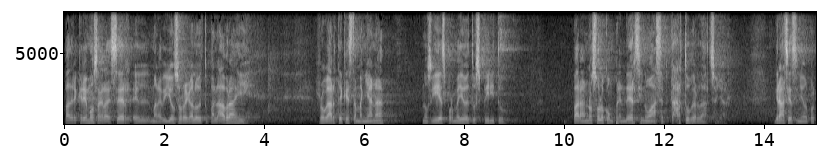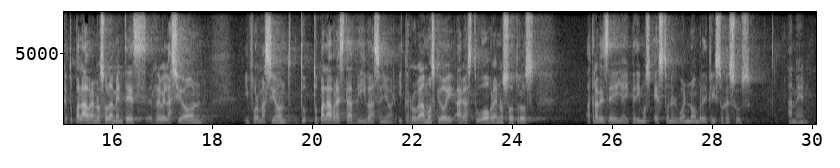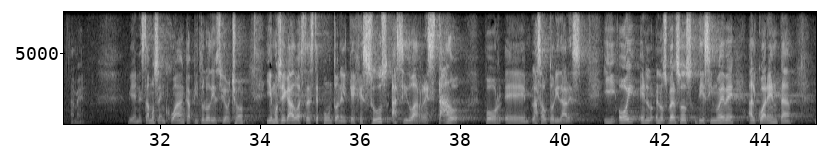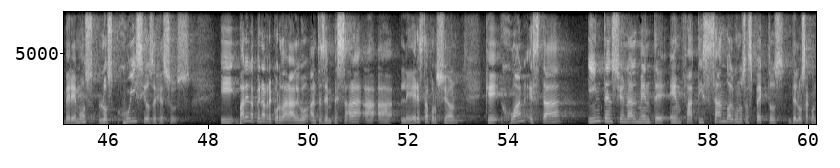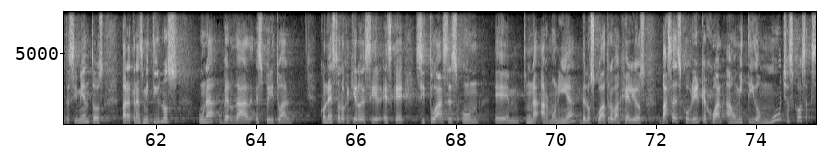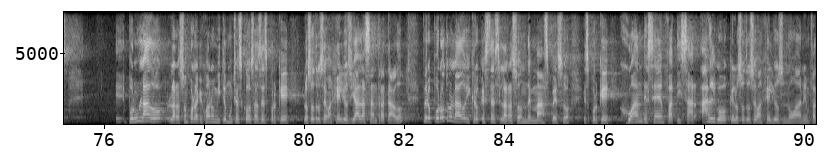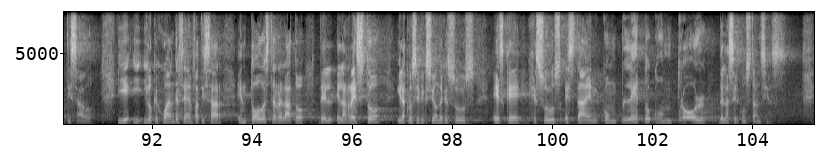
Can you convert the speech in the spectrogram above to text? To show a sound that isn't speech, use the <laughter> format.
Padre, queremos agradecer el maravilloso regalo de tu palabra y rogarte que esta mañana nos guíes por medio de tu espíritu para no solo comprender, sino aceptar tu verdad, Señor. Gracias, Señor, porque tu palabra no solamente es revelación, información, tu, tu, palabra está viva, Señor, y te rogamos que hoy hagas tu obra en nosotros a través de ella, y pedimos esto en el buen nombre de Cristo Jesús. Amén, amén. Bien, estamos en Juan capítulo 18 y hemos llegado hasta este punto en el que Jesús ha sido arrestado por eh, las autoridades. Y hoy en, los versos 19 al 40 veremos los juicios de Jesús. Y vale la pena recordar algo antes de empezar a, a leer esta porción, que Juan está intencionalmente enfatizando algunos aspectos de los acontecimientos para transmitirnos una verdad espiritual. Con esto lo que quiero decir es que si tú haces eh, una armonía de los cuatro evangelios, vas a descubrir que Juan ha omitido muchas cosas. Eh, por un lado, la razón por la que Juan omitió muchas cosas es porque los otros evangelios ya las han tratado, pero por otro lado, y creo que esta es la razón de más peso, es porque Juan desea enfatizar algo que los otros evangelios no han enfatizado. Y, lo que Juan desea enfatizar en todo este relato del el arresto y la crucifixión de Jesús es que Jesús está en completo control de las circunstancias.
